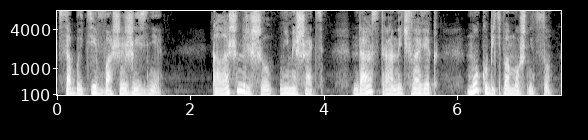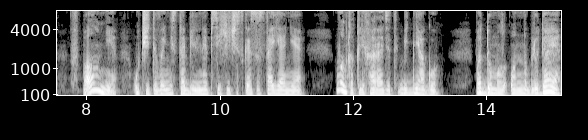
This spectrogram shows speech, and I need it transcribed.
событии в вашей жизни». Калашин решил не мешать. Да, странный человек. Мог убить помощницу? Вполне, учитывая нестабильное психическое состояние. Вон как лихорадит беднягу. Подумал он, наблюдая,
